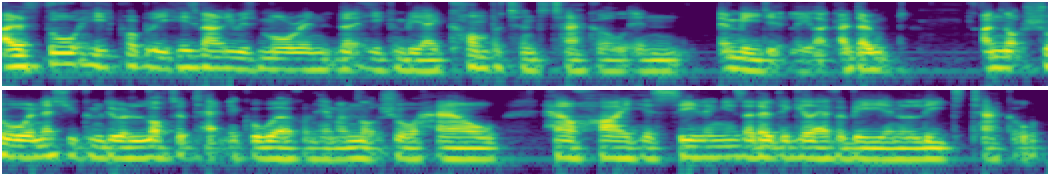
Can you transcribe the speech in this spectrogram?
Have thought he's probably his value is more in that he can be a competent tackle in immediately. Like I don't, I'm not sure unless you can do a lot of technical work on him. I'm not sure how how high his ceiling is. I don't think he'll ever be an elite tackle.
